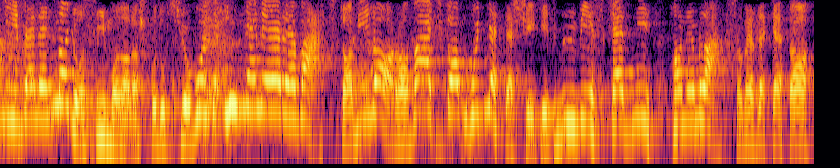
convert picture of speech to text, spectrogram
nemében egy nagyon színvonalas produkció volt, de én nem erre vágytam. Én arra vágytam, hogy ne tessék itt művészkedni, hanem lássam ezeket a,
